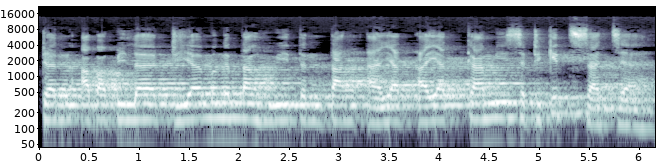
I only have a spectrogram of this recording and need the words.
dan apabila dia mengetahui tentang ayat-ayat kami sedikit saja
